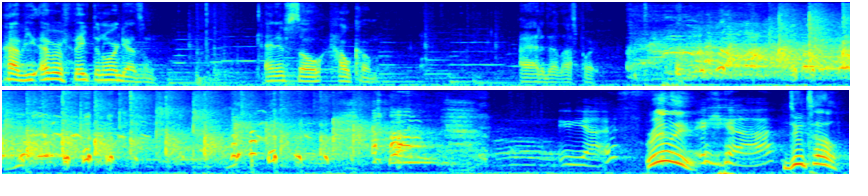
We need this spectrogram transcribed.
Have you ever faked an orgasm? And if so, how come? I added that last part. Um, yes. Really? Yeah. Do tell.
